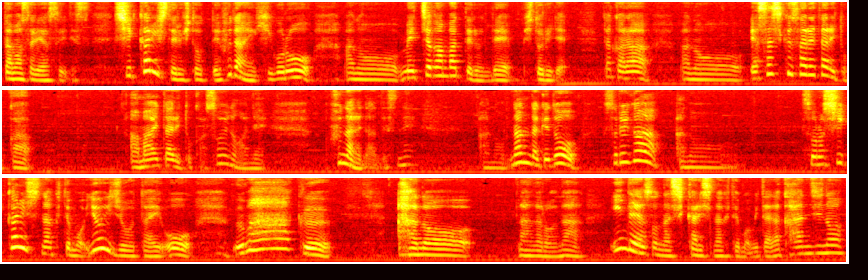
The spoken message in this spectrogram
騙されやすいです。しっかりしてる人って普段日頃あのめっちゃ頑張ってるんで一人で。だからあの優しくされたりとか甘えたりとかそういうのがね不慣れなんですね。あのなんだけどそれがあのそのしっかりしなくても良い状態をうまくあのなんだろうないいんだよそんなしっかりしなくてもみたいな感じの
